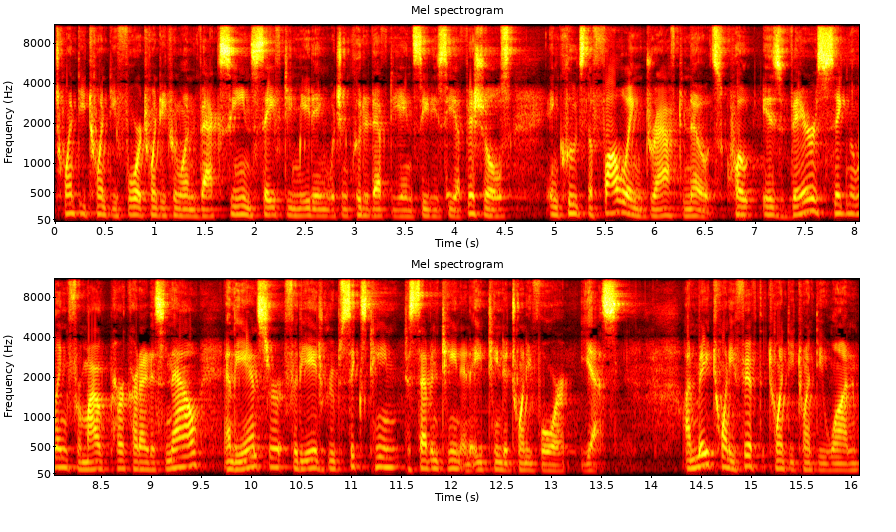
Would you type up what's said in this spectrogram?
2024 2021 vaccine safety meeting, which included FDA and CDC officials, includes the following draft notes quote, Is VAERS signaling for myocarditis now? And the answer for the age group 16 to 17 and 18 to 24, yes. On May 25, 2021,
